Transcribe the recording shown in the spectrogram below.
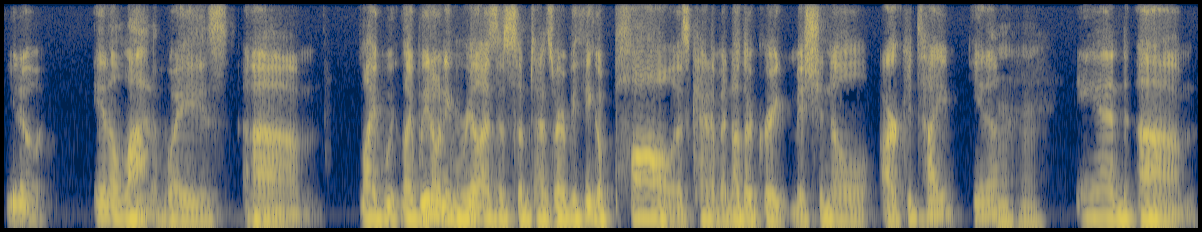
you know in a lot of ways um, like we, like we don't even realize this sometimes right we think of Paul as kind of another great missional archetype you know mm-hmm. And um,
